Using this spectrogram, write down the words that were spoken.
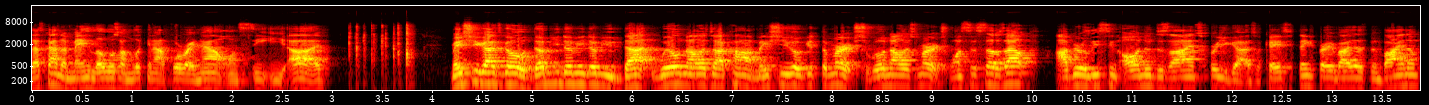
That's kind of the main levels I'm looking out for right now on CEI. Make sure you guys go www.willknowledge.com. Make sure you go get the merch, Will Knowledge merch. Once it sells out, I'll be releasing all new designs for you guys. Okay, so thank you for everybody that's been buying them.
